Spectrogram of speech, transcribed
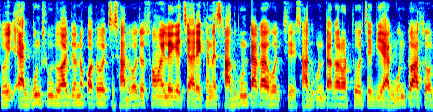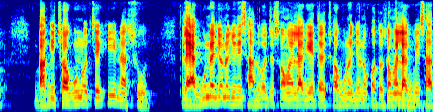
তো এই এক গুণ সুদ হওয়ার জন্য কত হচ্ছে? সাত বছর সময় লেগেছে আর এখানে সাত গুণ টাকা হচ্ছে। সাত গুণ টাকার অর্থ হচ্ছে কি? এক গুণ তো আসল, বাকি ছ গুণ হচ্ছে কি না সুদ? তাহলে এক গুণের জন্য যদি সাত বছর সময় লাগে, তাহলে ছ গুণের জন্য কত সময় লাগবে? সাত,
